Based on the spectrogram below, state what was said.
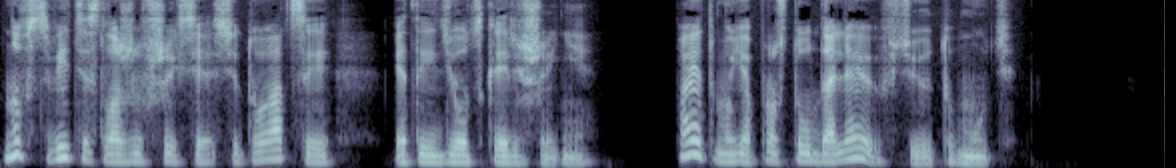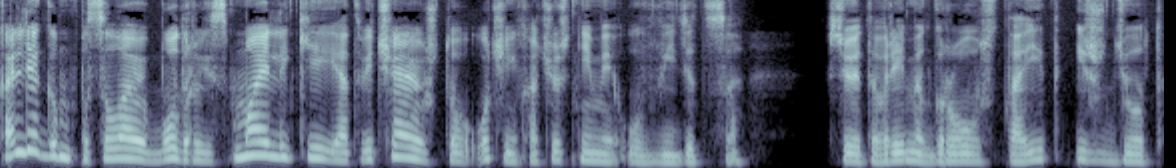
но в свете сложившейся ситуации это идиотское решение. Поэтому я просто удаляю всю эту муть. Коллегам посылаю бодрые смайлики и отвечаю, что очень хочу с ними увидеться. Все это время Гроу стоит и ждет,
